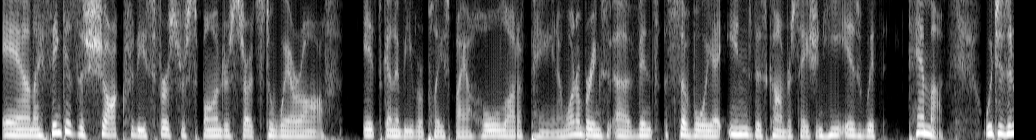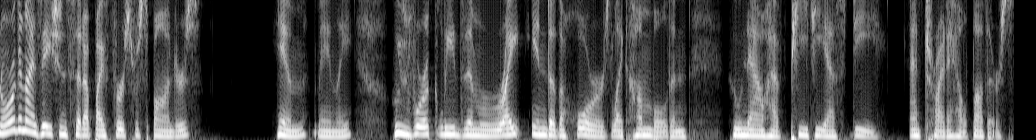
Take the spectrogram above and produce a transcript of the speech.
And I think as the shock for these first responders starts to wear off it's going to be replaced by a whole lot of pain. I want to bring uh, Vince Savoia into this conversation. He is with TEMA, which is an organization set up by first responders, him mainly, whose work leads them right into the horrors like Humboldt and who now have PTSD and try to help others.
